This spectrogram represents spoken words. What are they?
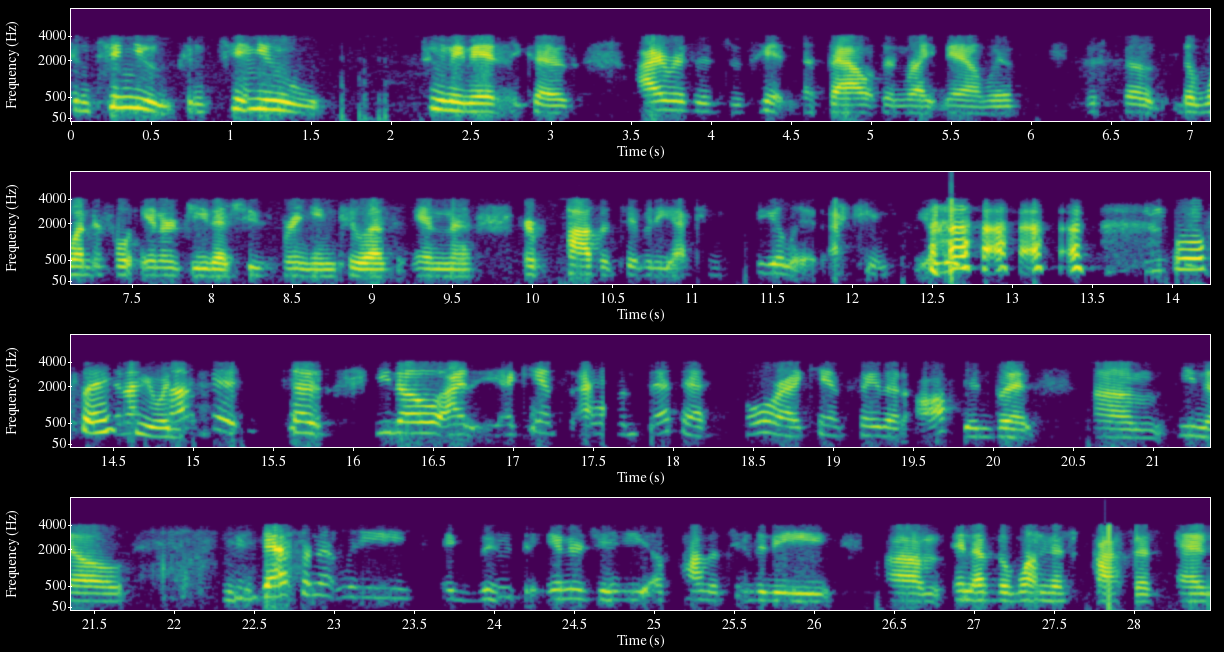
continue continue tuning in because Iris is just hitting a thousand right now with just the the wonderful energy that she's bringing to us and the, her positivity. I can feel it. I can feel it. well, thank and you. I love it because you know I I can't I haven't said that before. I can't say that often, but um, you know, you definitely exude the energy of positivity um, and of the oneness process as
